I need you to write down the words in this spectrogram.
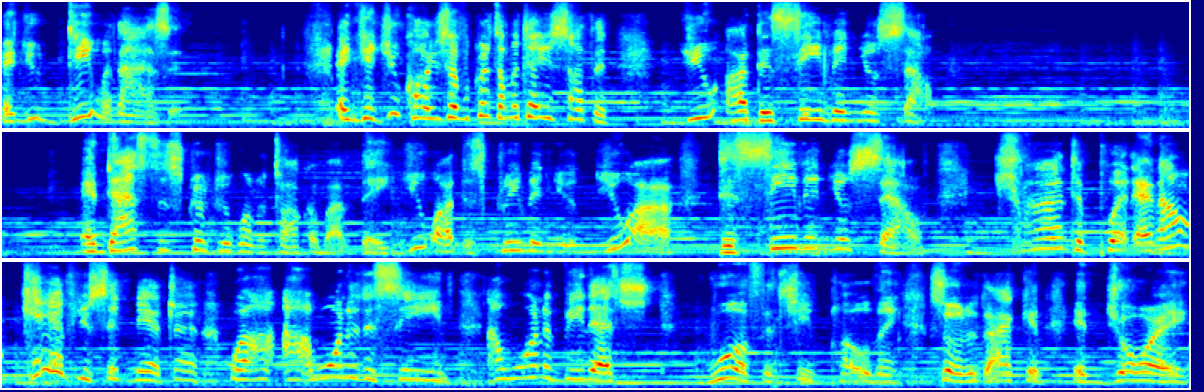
and you demonize it. And yet you call yourself a Christian. I'm gonna tell you something. You are deceiving yourself. And that's the scripture we're going to talk about today. You are deceiving you, you are deceiving yourself, trying to put, and I don't care if you're sitting there trying, well, I, I want to deceive. I want to be that wolf in sheep clothing so that I can enjoy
